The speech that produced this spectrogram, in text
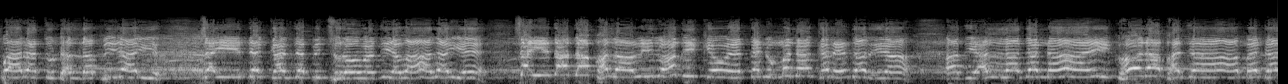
پارا تو ڈھلدا پی آئی سید دے کر دے پچھروں میں دی آواز آئی ہے سیدہ دا بھلا بھلاوی رو دی کیوں ہے تینو منع کرے دریا آدھی اللہ دا نائی گھوڑا بھجا میڈا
